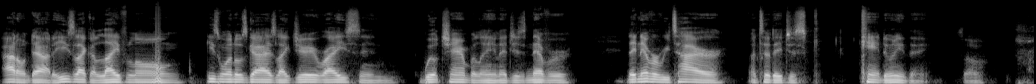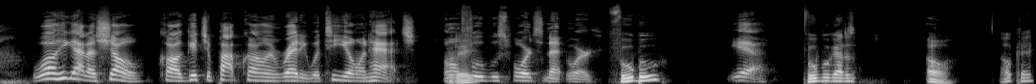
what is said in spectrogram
I don't doubt it. He's like a lifelong. He's one of those guys like Jerry Rice and Wilt Chamberlain that just never, they never retire until they just can't do anything. So Well, he got a show called Get Your Popcorn Ready with T.O. and Hatch on Okay. Fubu Sports Network. Fubu, Yeah. Fubu got a. Oh, okay.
